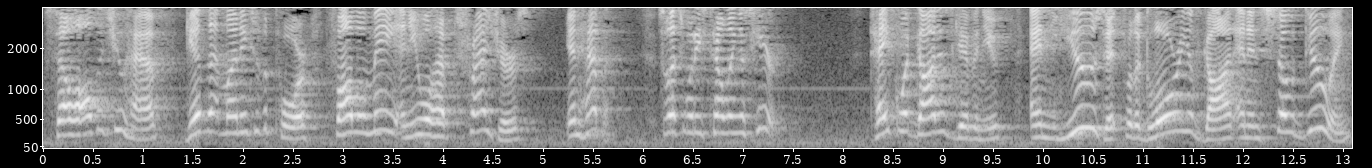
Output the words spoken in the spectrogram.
Sell all that you have, give that money to the poor, follow me, and you will have treasures in heaven. So that's what he's telling us here. Take what God has given you and use it for the glory of God, and in so doing,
